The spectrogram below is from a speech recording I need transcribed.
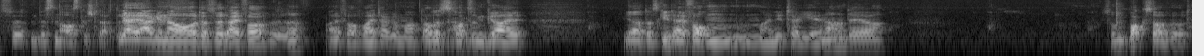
Es wird ein bisschen ausgestattet. Ja, ja, genau. Das wird einfach, äh, einfach weitergemacht. Aber es ist trotzdem geil. Ja, das geht einfach um, um einen Italiener, der zum Boxer wird.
